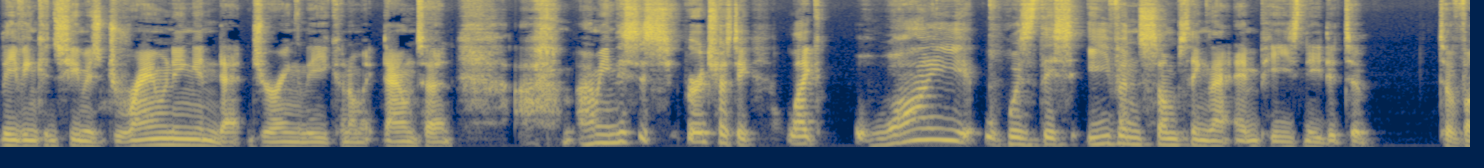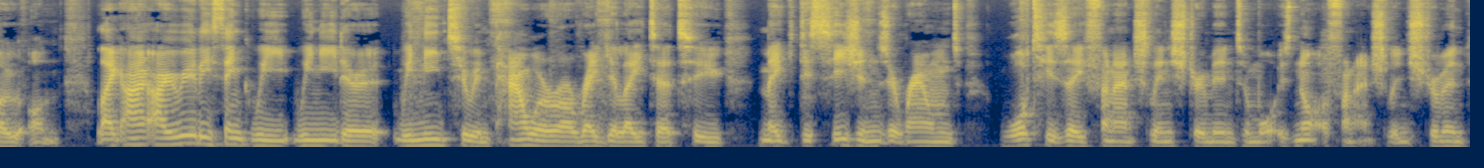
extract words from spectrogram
leaving consumers drowning in debt during the economic downturn. Ah, I mean, this is super interesting. Like, why was this even something that MPs needed to to vote on. Like I, I, really think we we need a we need to empower our regulator to make decisions around what is a financial instrument and what is not a financial instrument,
